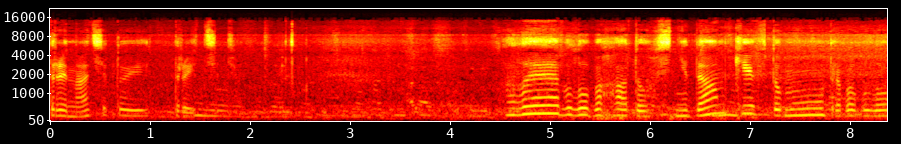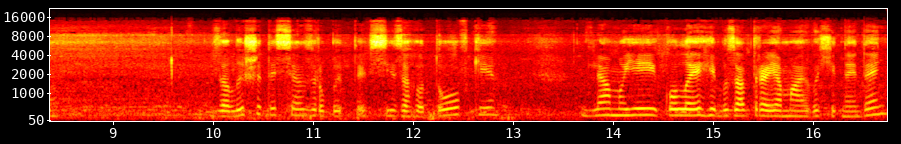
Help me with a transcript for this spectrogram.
13.30. Але було багато сніданків, тому треба було залишитися, зробити всі заготовки для моєї колеги, бо завтра я маю вихідний день.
